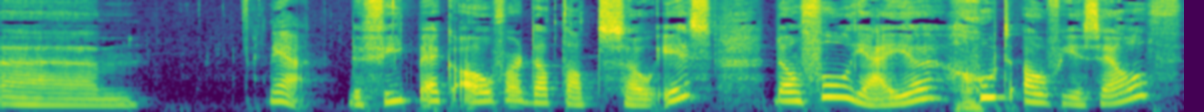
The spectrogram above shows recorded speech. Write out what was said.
uh, ja, de feedback over dat dat zo is, dan voel jij je goed over jezelf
